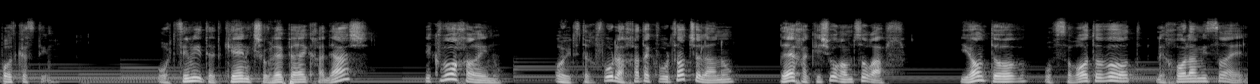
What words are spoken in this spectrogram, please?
פודקאסטים. רוצים להתעדכן כשעולה פרק חדש? עקבו אחרינו, או הצטרפו לאחת הקבוצות שלנו דרך הקישור המצורף. יום טוב ובשורות טובות לכל עם ישראל.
